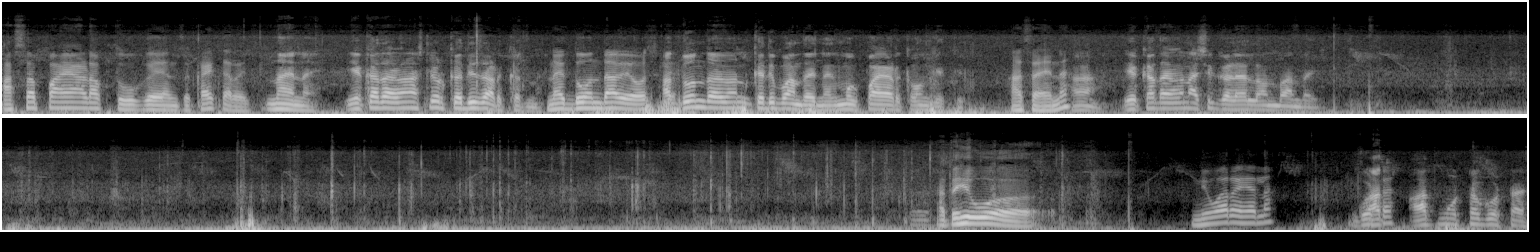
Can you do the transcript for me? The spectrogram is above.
असा पाय अडकतो गयांचं काय करायचं? नाही नाही. एका दाव्यानं असल्यावर कधीच अडकत नाही. नाही दोन दावे हा असले दोन दाव्यानं कधी बांधायचे नाही. मग पाय अडकावून घेते. असं आहे ना? हा. एका दाव्यानं अशी गळ्याला लावून बांधायची. आता हे व- निवारा ह्याला? गोटा? आत आत मोठा गोठा आहे.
